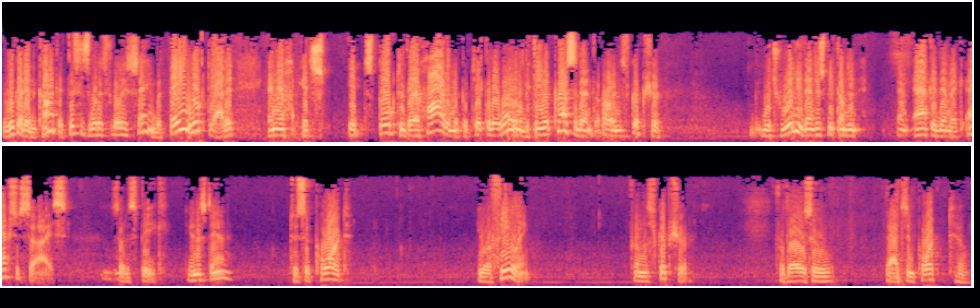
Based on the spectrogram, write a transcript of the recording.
You look at it in context, this is what it's really saying. But they looked at it, and it's, it spoke to their heart in a particular way, and it became a precedent, or in Scripture, which really then just becomes an, an academic exercise, so to speak. You understand? To support your feeling from the Scripture for those who that's important to.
